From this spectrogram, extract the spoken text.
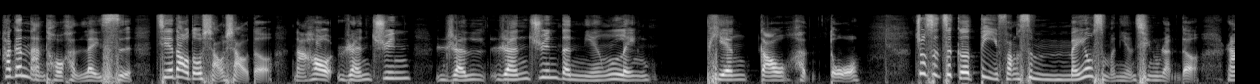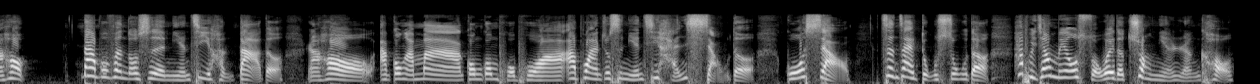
它跟南投很类似，街道都小小的，然后人均人人均的年龄偏高很多，就是这个地方是没有什么年轻人的，然后大部分都是年纪很大的，然后阿公阿嬷、公公婆婆啊，啊，不然就是年纪很小的国小。正在读书的，他比较没有所谓的壮年人口，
